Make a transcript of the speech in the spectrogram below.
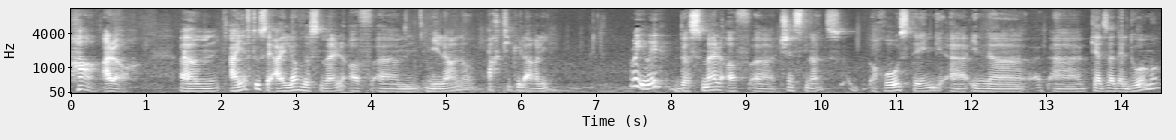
Ah, alors, um, I have to say, I love the smell of um, Milano, particularly Really? the smell of uh, chestnuts roasting uh, in uh, uh, Piazza del Duomo. Um,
